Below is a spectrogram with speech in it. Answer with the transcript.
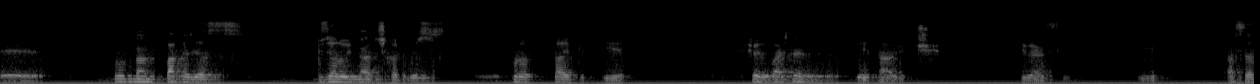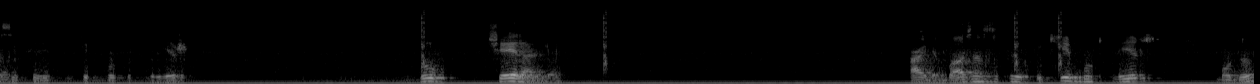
Ee, buradan bakacağız. Güzel oyunlar çıkabilir. Ee, Prototype 2 şöyle başlayalım. GTA 3 Diversity Assassin's Creed 2 Multiplayer bu şey herhalde Aynen bu Assassin's Creed 2 multiplayer modu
